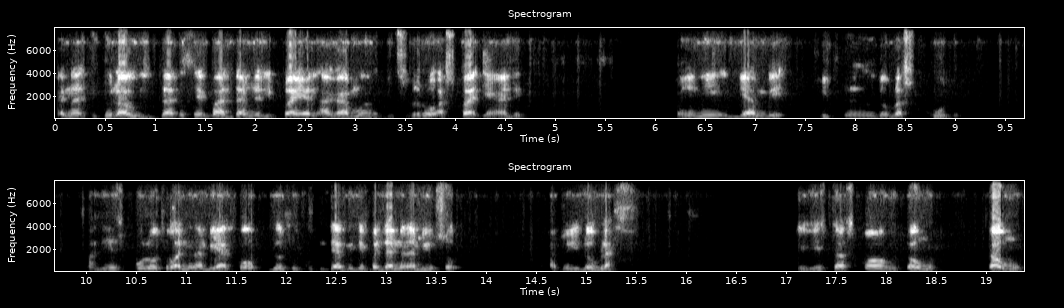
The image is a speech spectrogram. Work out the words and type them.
Kerana cucu Lawi telah tersebar dan menjadi pelayan agama di seluruh asbat yang ada. Maksudnya ni dia ambil cerita 12 suku tu. Maksudnya 10 tu anak Nabi Yaakob, 2 suku tu dia ambil daripada anak Nabi Yusuf. Itu jadi 12. Jadi Taskoh kaum kaum.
